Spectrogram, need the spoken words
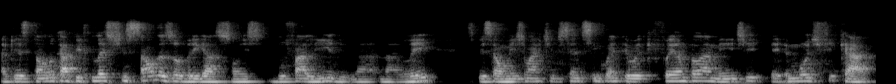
a questão do capítulo da extinção das obrigações do falido na, na lei, especialmente no artigo 158, que foi amplamente é, modificado.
